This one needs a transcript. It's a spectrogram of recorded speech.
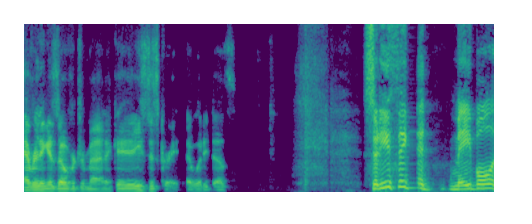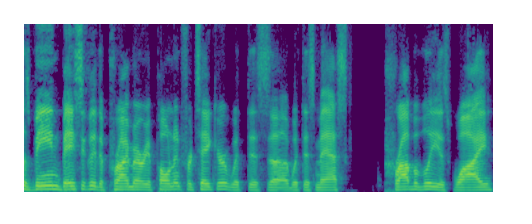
everything is over dramatic. He's just great at what he does. So, do you think that Mabel is being basically the primary opponent for Taker with this uh, with this mask? Probably is why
